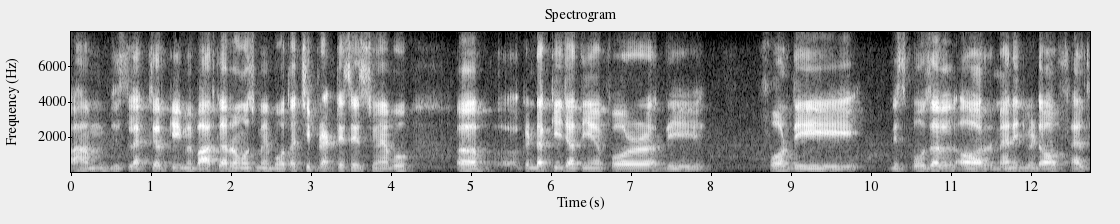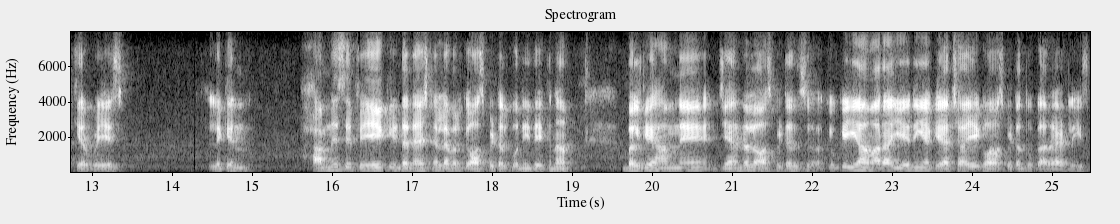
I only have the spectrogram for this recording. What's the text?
हम जिस लेक्चर की मैं बात कर रहा हूँ, उसमें बहुत अच्छी प्रैक्टिसेस जो हैं वो कंडक्ट की जाती हैं for the for the disposal और management of health care waste लेकिन हमने सिर्फ़ एक इंटरनेशनल लेवल के हॉस्पिटल को नहीं देखना, बल्कि हमने जनरल हॉस्पिटल्स क्योंकि ये हमारा ये नहीं है कि अच्छा एक हॉस्पिटल तो कर रहा है एटलीस्ट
